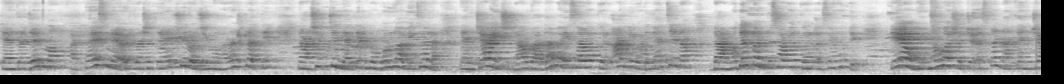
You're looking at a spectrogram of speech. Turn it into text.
त्यांचा जन्म अठ्ठावीस मे अठराशे त्र्याऐंशी रोजी महाराष्ट्रातील नाशिक जिल्ह्यातील बबूर गावी झाला. त्यांच्या आईचे नाव राधाबाई सावरकर आणि वडिलांचे नाव दामोदर पंत सावरकर असे होते. ते अवघे नऊ वर्षाचे असताना त्यांच्या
